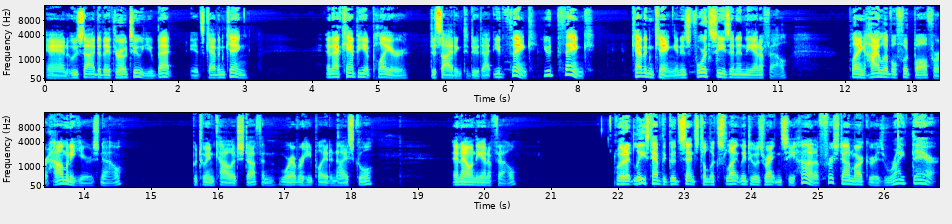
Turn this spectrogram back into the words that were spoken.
And whose side do they throw to? You bet it's Kevin King. And that can't be a player deciding to do that. You'd think, you'd think Kevin King in his fourth season in the NFL, playing high level football for how many years now, between college stuff and wherever he played in high school, and now in the NFL, would at least have the good sense to look slightly to his right and see, huh, the first down marker is right there.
